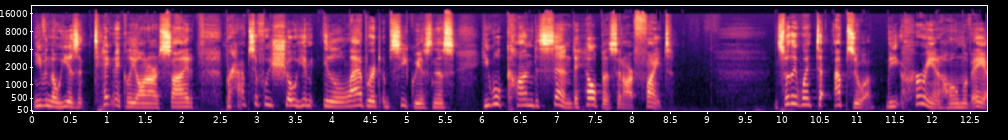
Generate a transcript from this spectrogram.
Even though he isn't technically on our side, perhaps if we show him elaborate obsequiousness, he will condescend to help us in our fight. And so they went to Apsua, the Hurrian home of Ea,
